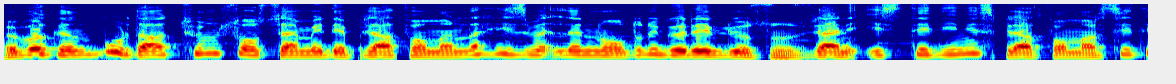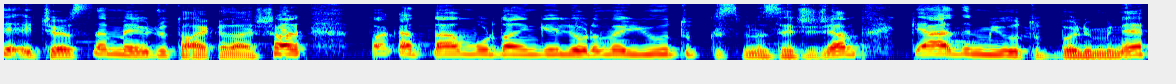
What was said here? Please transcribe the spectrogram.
ve bakın burada tüm sosyal medya platformlarında hizmetlerin olduğunu görebiliyorsunuz. Yani istediğiniz platformlar site içerisinde mevcut arkadaşlar. Fakat ben buradan geliyorum ve YouTube kısmını seçeceğim. Geldim YouTube bölümüne.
